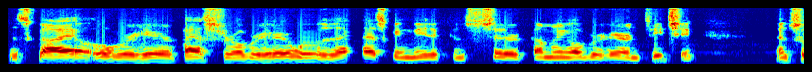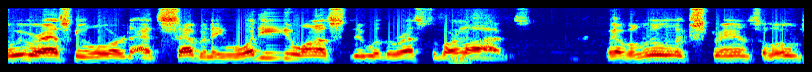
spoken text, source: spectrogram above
this guy over here, pastor over here, was asking me to consider coming over here and teaching. And so we were asking the Lord at 70, what do you want us to do with the rest of our hmm. lives? We have a little experience, a little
